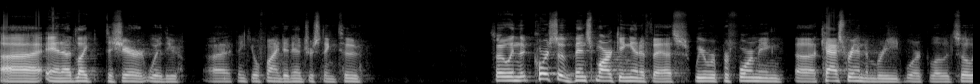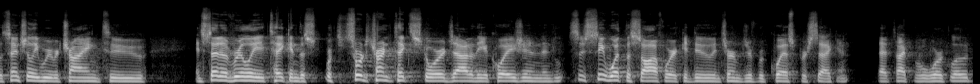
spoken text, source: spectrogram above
uh, and I'd like to share it with you. I think you'll find it interesting too. So in the course of benchmarking NFS, we were performing uh, cache random read workload. So essentially we were trying to, instead of really taking the, we're sort of trying to take the storage out of the equation and see what the software could do in terms of requests per second, that type of a workload.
